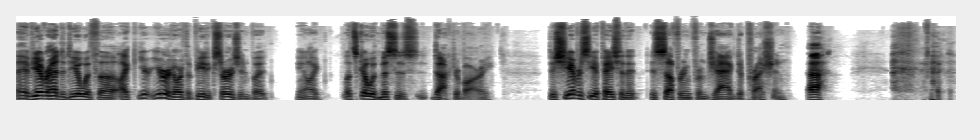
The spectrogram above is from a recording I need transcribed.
have you ever had to deal with uh, like you're you're an orthopedic surgeon, but you know, like let's go with Mrs. Doctor Bari. Does she ever see a patient that is suffering from JAG depression? Ah.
